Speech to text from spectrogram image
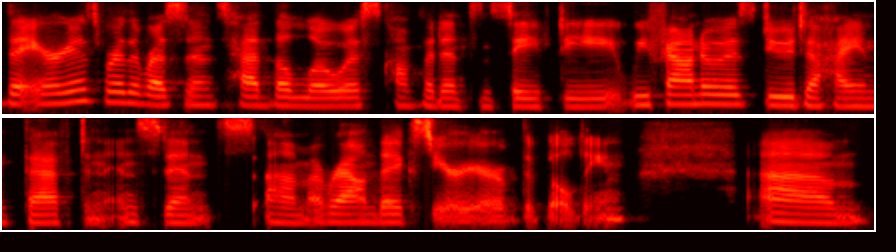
the areas where the residents had the lowest confidence in safety, we found it was due to heightened theft and incidents um, around the exterior of the building. Um,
